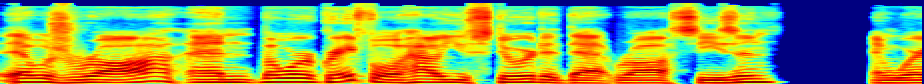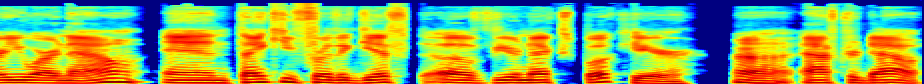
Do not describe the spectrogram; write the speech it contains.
that was raw and but we're grateful how you stewarded that raw season and where you are now and thank you for the gift of your next book here uh, after doubt.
